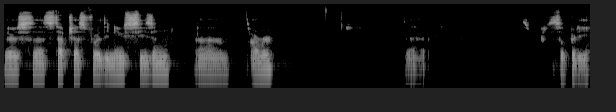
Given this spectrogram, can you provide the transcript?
there's a step chest for the new season um, armor. The, still pretty,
